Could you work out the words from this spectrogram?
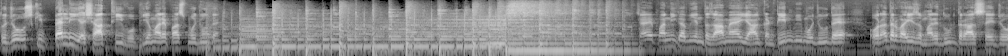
تو جو اس کی پہلی اشاعت تھی، وہ بھی ہمارے پاس موجود ہے۔ پانی کا بھی انتظام ہے، یہاں کنٹین بھی موجود ہے اور ادروائز ہمارے دور دراز سے جو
